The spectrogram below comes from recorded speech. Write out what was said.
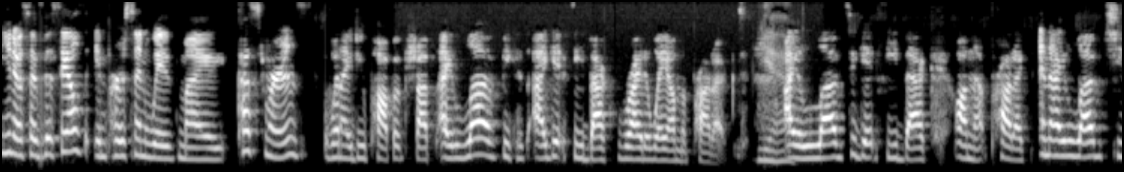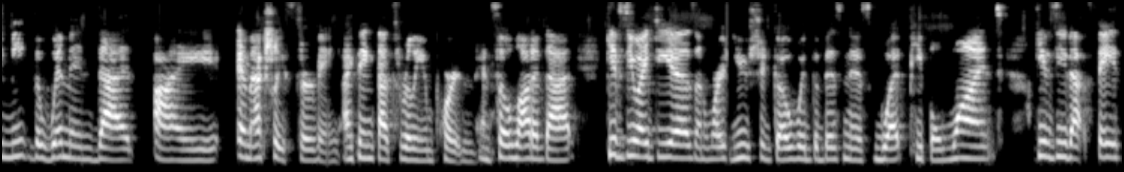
You know, so the sales in person with my customers when I do pop up shops, I love because I get feedback right away on the product. Yeah. I love to get feedback on that product and I love to meet the women that I am actually serving. I think that's really important. And so a lot of that gives you ideas on where you should go with the business, what people want, gives you that faith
